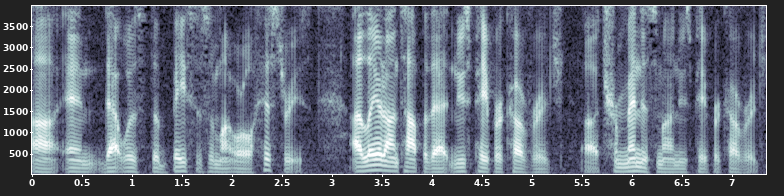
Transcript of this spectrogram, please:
Uh, and that was the basis of my oral histories. I layered on top of that newspaper coverage, a tremendous amount of newspaper coverage.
